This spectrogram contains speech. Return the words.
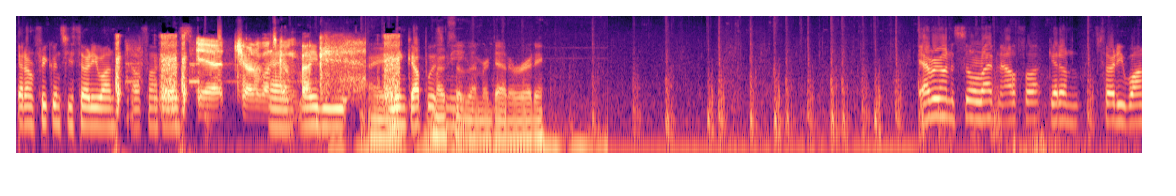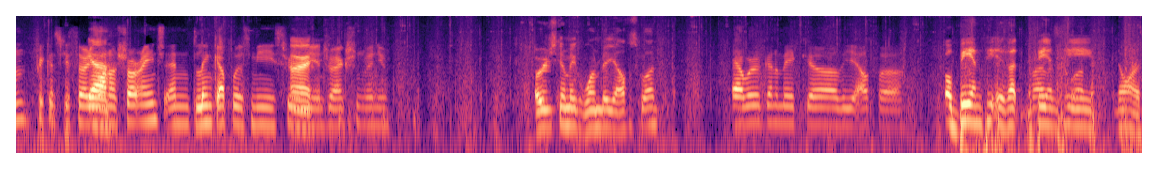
Get on frequency 31, Alpha guys. Yeah, Charlie one's coming back. maybe I- link up with most me. Most of them are dead already. Everyone is still alive in Alpha. Get on 31, frequency 31 Yeah. on short range, and link up with me through Alright. the interaction menu. Are we just gonna make one big Alpha squad? Yeah, we're gonna make uh, the Alpha. Oh, BMP is that BMP North?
